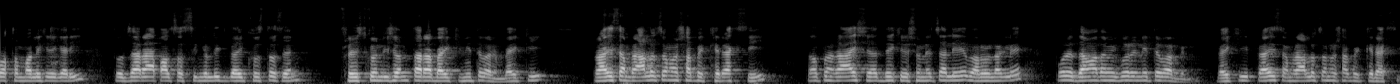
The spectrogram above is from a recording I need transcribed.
প্রথম মালিকের গাড়ি। তো যারা পালসার সিঙ্গেল ডিস্ক বাইক খুঁজতেছেন ফ্রেশ কন্ডিশন তারা বাইকটি নিতে পারেন। বাইকটি প্রাইস আমরা আলোচনা সাপেক্ষে রাখছি। তো আপনারা আইসা দেখে শুনে চালিয়ে ভালো লাগলে পরে দামাদামি করে নিতে পারবেন। বাইকি প্রাইস আমরা আলোচনা সাপেক্ষে রাখছি।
